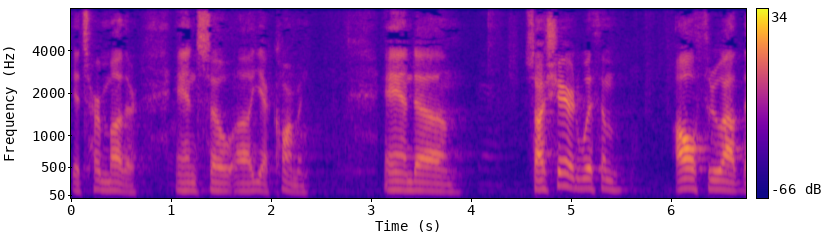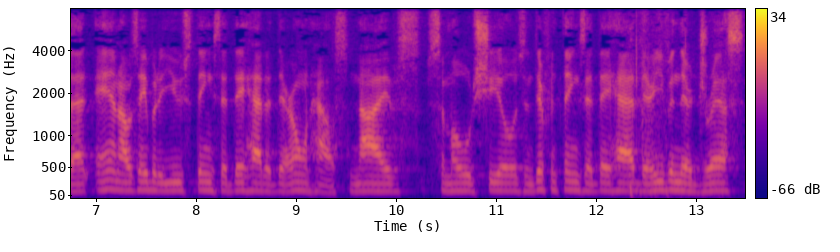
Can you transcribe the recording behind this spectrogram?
It's her mother. And so, uh, yeah, Carmen. And um, so I shared with them all throughout that, and I was able to use things that they had at their own house knives, some old shields, and different things that they had there, even their dress.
